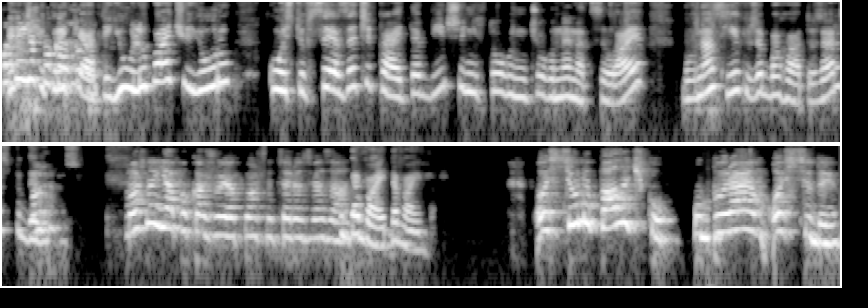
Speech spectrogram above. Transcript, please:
А Навіщо кричати? Юлю бачу, Юру, Костю, все, зачекайте. Більше ніхто нічого не надсилає, бо в нас їх вже багато. Зараз подивимось. Можна я покажу, як можна це розв'язати? давай, давай. Ось цю ми паличку убираємо ось сюди.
